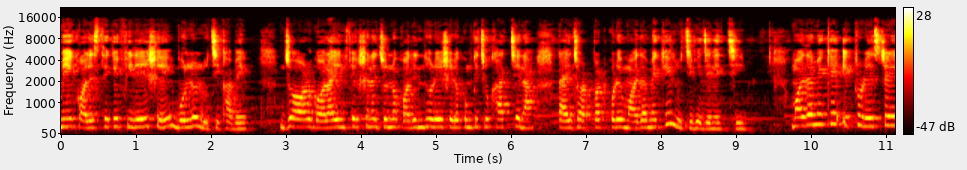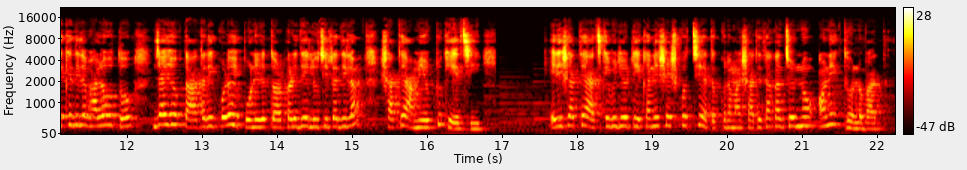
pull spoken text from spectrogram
মেয়ে কলেজ থেকে ফিরে এসে বলল, লুচি খাবে। জ্বর গলায় ইনফেকশনের জন্য কদিন ধরে সেরকম কিছু খাচ্ছে না, তাই ঝটপট করে ময়দা মেখে লুচি ভেজে নিচ্ছি। ময়দা মেখে একটু রেস্টে রেখে দিলে ভালো হতো। যাই হোক তাড়াতাড়ি করে ওই পনিরের তরকারি দিয়ে লুচিটা দিলাম, সাথে আমিও একটু খেয়েছি। এরই সাথে আজকে ভিডিওটি এখানে শেষ করছি। এতক্ষণ আমার সাথে থাকার জন্য অনেক ধন্যবাদ।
